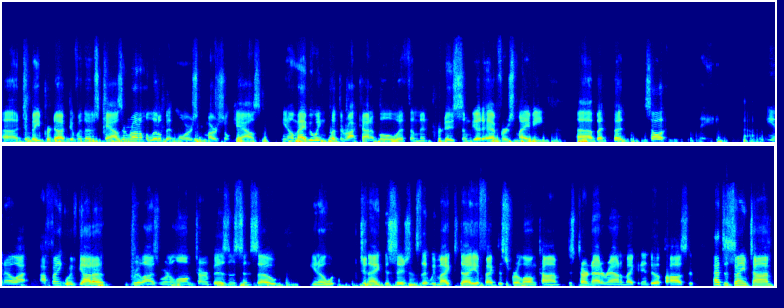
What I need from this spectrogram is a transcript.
uh, to be productive with those cows and run them a little bit more as commercial cows. You know, maybe we can put the right kind of bull with them and produce some good heifers, maybe. Uh, but but so you know, I, I think we've got to realize we're in a long term business, and so you know, genetic decisions that we make today affect us for a long time. Just turn that around and make it into a positive. At the same time,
